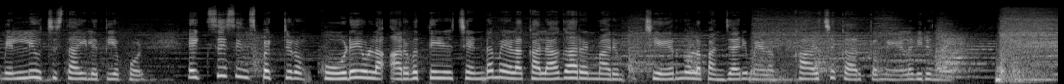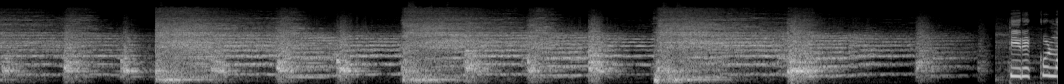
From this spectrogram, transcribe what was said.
മെല്ലെ ഉച്ചസ്ഥായിലെത്തിയപ്പോൾ എക്സൈസ് ഇൻസ്പെക്ടറും കൂടെയുള്ള അറുപത്തേഴ് ചെണ്ടമേള കലാകാരന്മാരും ചേർന്നുള്ള പഞ്ചാരിമേളം കാഴ്ചക്കാർക്ക് മേളവിരുന്നായി തിരക്കുള്ള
